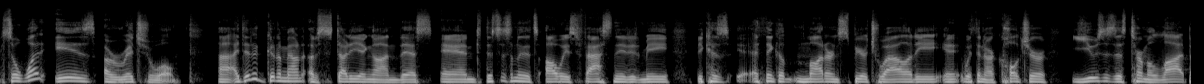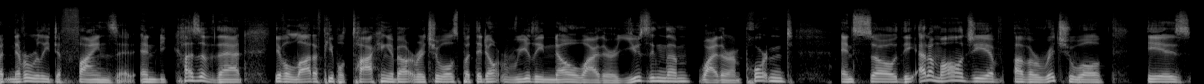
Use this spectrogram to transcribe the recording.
So, what is a ritual? Uh, I did a good amount of studying on this, and this is something that's always fascinated me because I think modern spirituality within our culture uses this term a lot, but never really defines it. And because of that, you have a lot of people talking about rituals, but they don't really know why they're using them, why they're important. And so, the etymology of, of a ritual is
